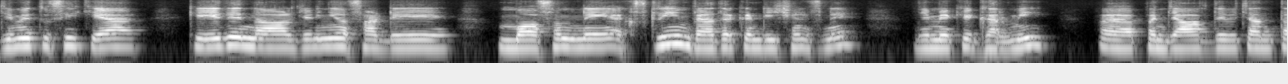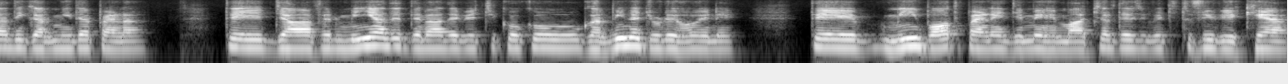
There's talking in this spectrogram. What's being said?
ਜਿਵੇਂ ਤੁਸੀਂ ਕਿਹਾ ਕਿ ਇਹਦੇ ਨਾਲ ਜਿਹੜੀਆਂ ਸਾਡੇ ਮੌਸਮ ਨੇ ਐਕਸਟ੍ਰੀਮ ਵੈਦਰ ਕੰਡੀਸ਼ਨਸ ਨੇ, ਜਿਵੇਂ ਕਿ ਗਰਮੀ ਪੰਜਾਬ ਦੇ ਵਿੱਚ ਅੰਤਾਂ ਦੀ ਗਰਮੀ ਦਾ ਪੈਣਾ ਤੇ ਜਾਂ ਫਿਰ ਮੀਂਹਾਂ ਦੇ ਦਿਨਾਂ ਦੇ ਵਿੱਚ ਕਿਉਂਕਿ ਉਹ ਗਰਮੀ ਨਾਲ ਜੁੜੇ ਹੋਏ ਨੇ ਤੇ ਮੀਂਹ ਬਹੁਤ ਪੈਣੇ, ਜਿਵੇਂ ਹਿਮਾਚਲ ਦੇ ਵਿੱਚ ਤੁਸੀਂ ਵੇਖਿਆ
